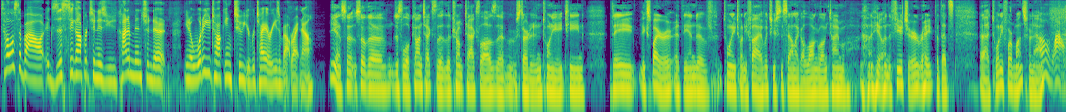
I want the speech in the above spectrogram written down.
tell us about existing opportunities. You kind of mentioned it. You know, what are you talking to your retirees about right now? Yeah, so so the just a little context: the, the Trump tax laws that started in 2018 they expire at the end of 2025, which used to sound like a long, long time, you know, in the future, right? But that's uh, 24 months from now. Oh, wow!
